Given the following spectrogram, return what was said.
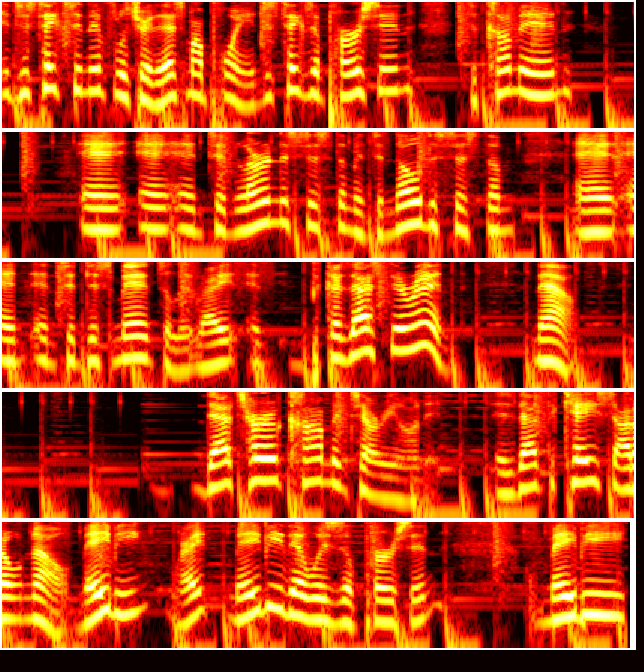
it just takes an infiltrator. That's my point. It just takes a person to come in and, and, and to learn the system and to know the system and and, and to dismantle it right? And because that's their end. Now that's her commentary on it is that the case i don't know maybe right maybe there was a person maybe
